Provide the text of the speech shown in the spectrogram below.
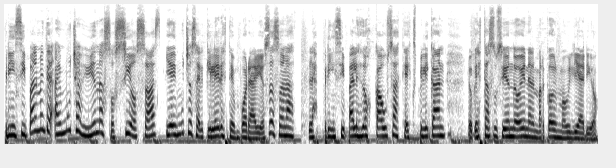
Principalmente hay muchas viviendas ociosas y hay muchos alquileres temporarios. Esas son las, las principales dos causas que explican lo que está sucediendo hoy en el mercado inmobiliario.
